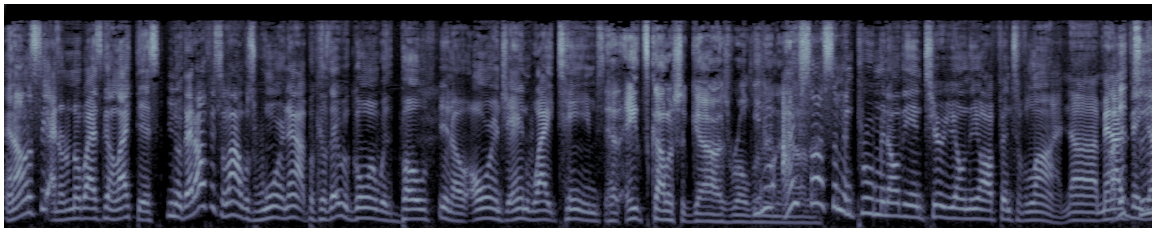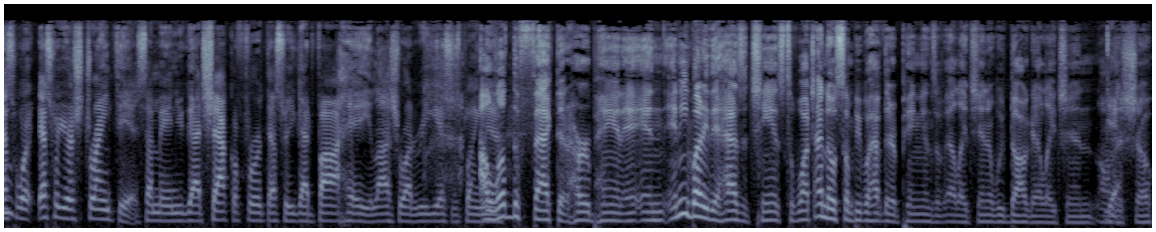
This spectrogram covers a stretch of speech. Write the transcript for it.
And honestly, I don't know nobody's gonna like this. You know, that offensive line was worn out because they were going with both, you know, orange and white teams. Had eight scholarship guys rolling You know, in and I saw some improvement on the interior on the offensive line. Uh, man, I I, think too. that's where that's where your strength is. I mean, you got Shackelford, that's where you got Vahe, Elijah Rodriguez is playing. I there. love the fact that Herb Hand and, and anybody that has a chance to watch. I know some people have their opinions of LHN, and we've dogged LHN on Yeah. this show,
